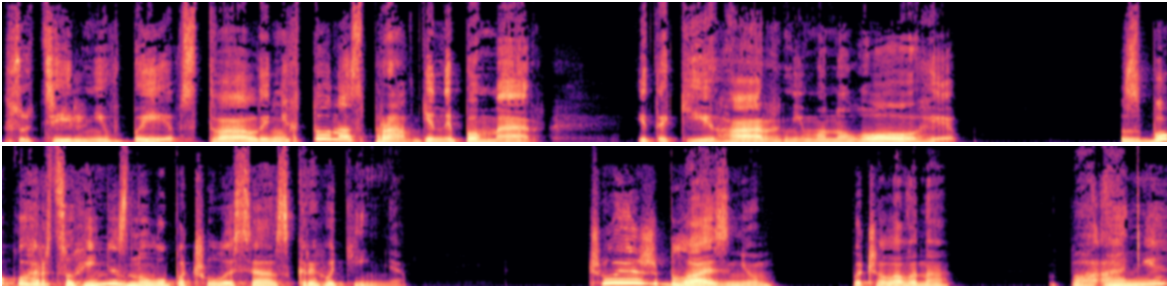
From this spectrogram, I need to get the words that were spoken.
суцільні вбивства, але ніхто насправді не помер. І такі гарні монологи. Збоку герцогині знову почулося скриготіння. Чуєш, блазню, почала вона. Пані,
